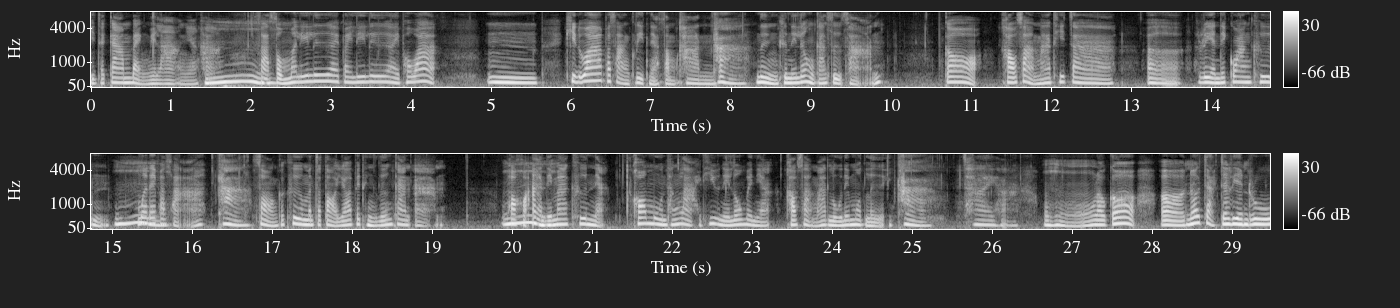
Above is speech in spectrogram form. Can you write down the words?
กิจกรรมแบ่งเวลาอย่างเงี้ยอืค่ะมสะสมมาเรื่อยๆ ไปเรื่อยๆ เพราะว่าอืมคิดว่าภาษาอังกฤษเนี่ยสำคัญค่ะหนึ่งคือในเรื่องของการสื่อสาร ก็เขาสามารถที่จะ เอ่อเรียนได้กว้างขึ้นอืมเมื่อได้ภาษาค่ะสองก็คือมันจะต่อยอดไปถึงเรื่องการอ่าน พอเขาอ่านได้มากขึ้นเนี่ย ข้อมูลทั้งหลายที่อยู่ในโลกใบเนี้ยเขาสามารถรู้ได้หมดเลยค่ะ ใช่ค่ะโอ้โหแล้วก็เอ่อนอกจากจะเรียนรู้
